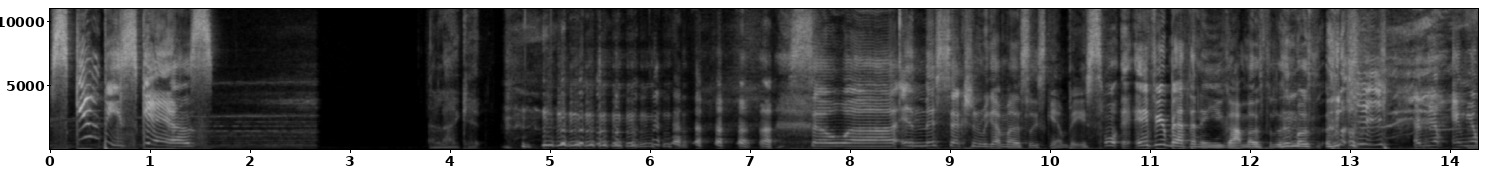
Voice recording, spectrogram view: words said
Skimpy Scares. I like it. So uh in this section we got mostly scampies. Well, if you're Bethany, you got mostly most. if you if you you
